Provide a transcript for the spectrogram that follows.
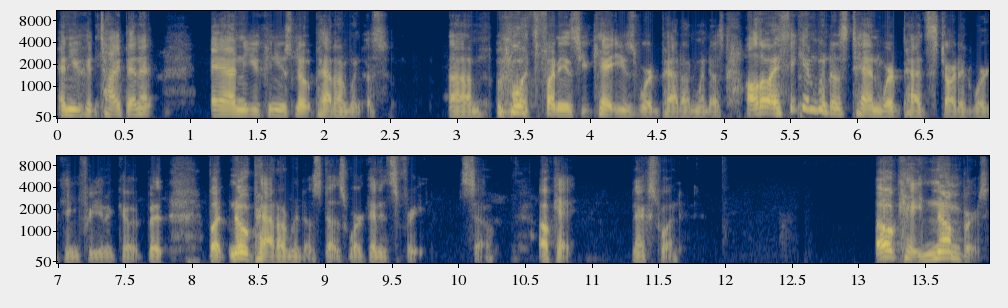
and you can type in it, and you can use Notepad on Windows. Um, what's funny is you can't use WordPad on Windows. Although I think in Windows 10, WordPad started working for Unicode, but but Notepad on Windows does work, and it's free. So okay, next one. Okay, numbers.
